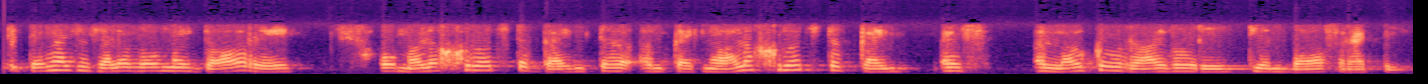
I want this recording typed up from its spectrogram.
Die ding is as hulle wil my daar hê om hulle grootste game te inkyk. Nou hulle grootste game is 'n local rivalry teen Bath Rugby.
